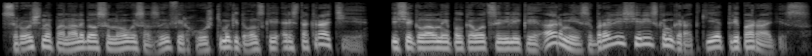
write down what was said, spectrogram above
Срочно понадобился новый созыв верхушки македонской аристократии, и все главные полководцы Великой Армии собрались в сирийском городке Трипарадис.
